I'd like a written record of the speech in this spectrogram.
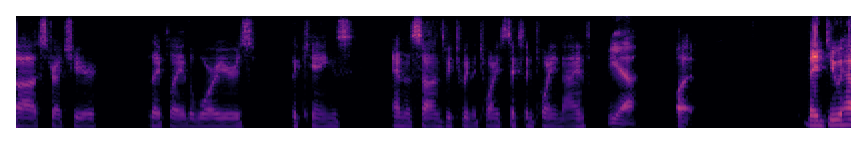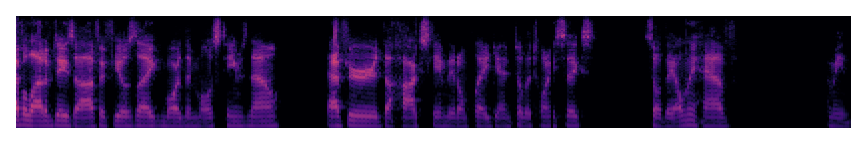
uh, stretch here. They play the Warriors, the Kings, and the Suns between the 26th and 29th. Yeah. But they do have a lot of days off, it feels like, more than most teams now. After the Hawks game, they don't play again until the 26th. So they only have, I mean,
